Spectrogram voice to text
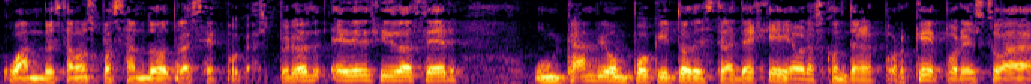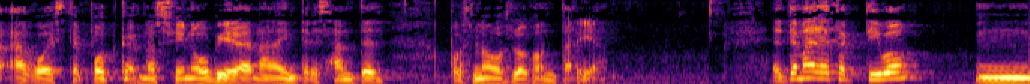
cuando estamos pasando otras épocas. Pero he decidido hacer un cambio un poquito de estrategia y ahora os contaré por qué. Por esto hago este podcast, ¿no? Si no hubiera nada interesante, pues no os lo contaría. El tema del efectivo mm,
